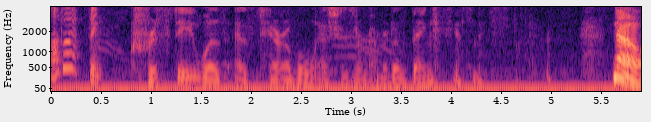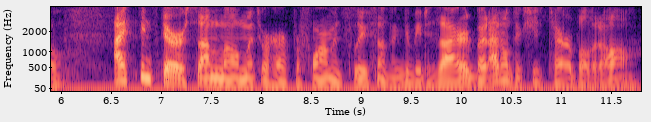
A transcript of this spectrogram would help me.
I don't think Kristy was as terrible as she's remembered as being in this. No. I think there are some moments where her performance leaves something to be desired, but I don't think she's terrible at all.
